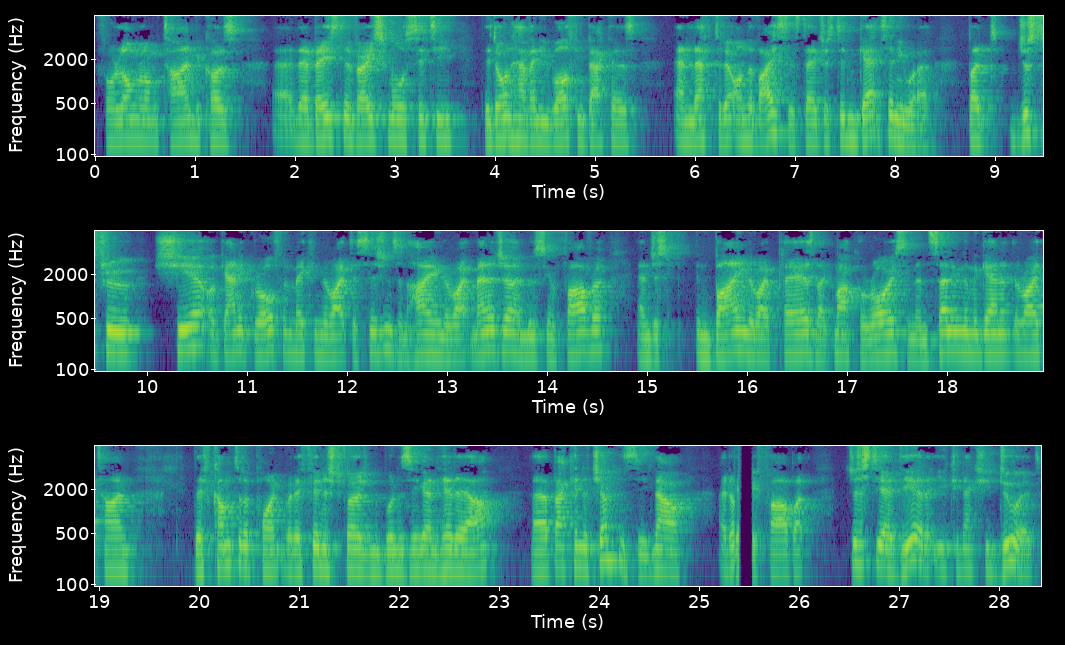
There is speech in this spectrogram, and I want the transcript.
for a long, long time because uh, they're based in a very small city. They don't have any wealthy backers and left to their own devices. They just didn't get anywhere. But just through sheer organic growth and making the right decisions and hiring the right manager and Lucien Favre and just in buying the right players like Marco Reus and then selling them again at the right time, they've come to the point where they finished third in the Bundesliga and here they are uh, back in the Champions League. Now, I don't very far, but just the idea that you can actually do it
